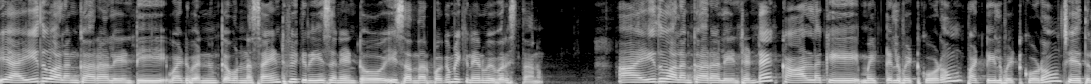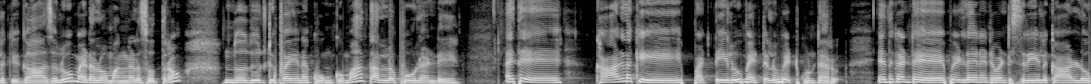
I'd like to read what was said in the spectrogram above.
ఈ ఐదు అలంకారాలు ఏంటి? వాటి వెనుక ఉన్న సైంటిఫిక్ రీజన్ ఏంటో ఈ సందర్భంగా మీకు నేను వివరిస్తాను. ఆ ఐదు అలంకారాలు ఏంటంటే కాళ్ళకి మెట్టెలు పెట్టుకోవడం పట్టీలు పెట్టుకోవడం చేతులకి గాజులు మెడలో మంగళసూత్రం నుదుటిపైన కుంకుమ తల్లో పూలండి. అయితే కాళ్ళకి పట్టీలు మెట్టెలు పెట్టుకుంటారు. ఎందుకంటే పెళ్ళైనటువంటి స్త్రీలు కాళ్ళు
